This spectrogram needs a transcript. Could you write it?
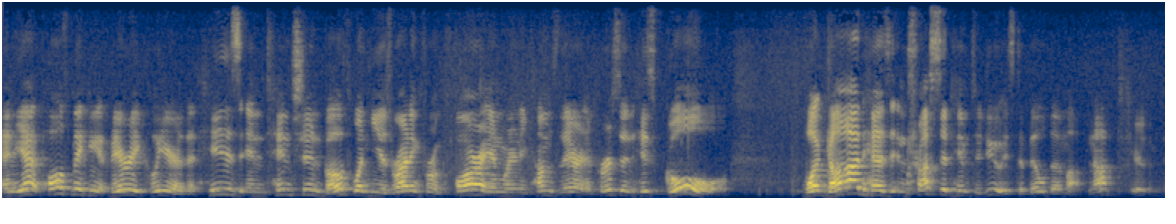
and yet, Paul's making it very clear that his intention, both when he is writing from far and when he comes there in person, his goal, what God has entrusted him to do, is to build them up, not to tear them down.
